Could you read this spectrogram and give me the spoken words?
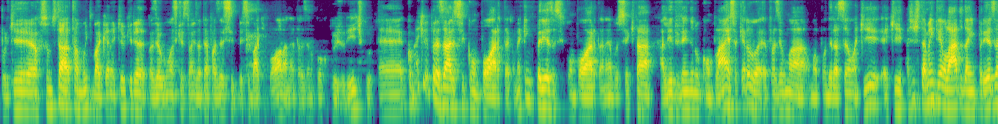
porque o assunto está tá muito bacana aqui. Eu queria fazer algumas questões, até fazer esse, esse bate-bola, né? Trazendo um pouco para o jurídico. É, como é que o empresário se comporta? Como é que a empresa se comporta, né? Você que está ali vivendo no compliance, eu quero eh, fazer uma, uma ponderação aqui, é que a gente também tem o lado da empresa,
